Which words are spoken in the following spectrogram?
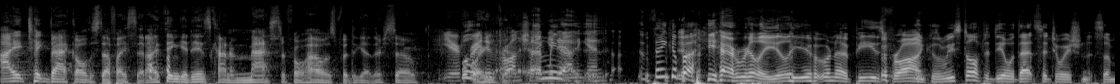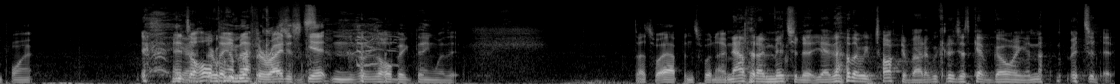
I take back all the stuff I said. I think it is kind of masterful how it was put together. So You're Well, afraid like, of Ron I mean, you down again. Think about yeah, really. You, you want to appease Ron because we still have to deal with that situation at some point. And it's Yeah, a whole thing. I'm gonna have to write a skit, and there's a whole big thing with it. That's what happens when I. Now that I've mentioned it, yeah, now that we've talked about it, we could have just kept going and not mentioned it.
